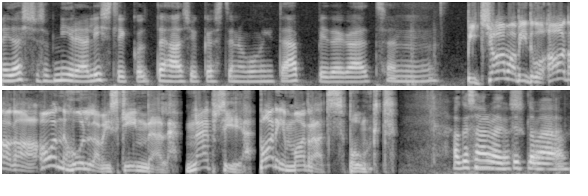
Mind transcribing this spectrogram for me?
neid asju saab nii realistlikult teha niisuguste nagu mingite äppidega, et see on pidžaamapidu Adaga on hullamiskindel. näpsi parim madrats, punkt. aga sa arvad, et ütleme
